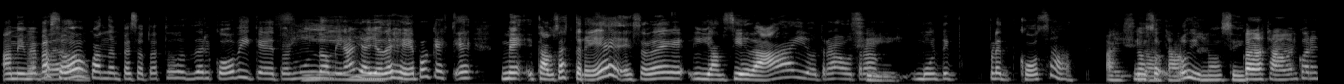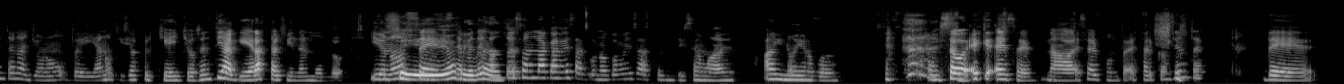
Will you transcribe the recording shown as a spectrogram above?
A mí No me pasó puedo. cuando empezó todo esto del COVID, que todo el mundo, mira, ya yo dejé porque es que me causa estrés, eso de, y ansiedad y otra, otra Sí. múltiples cosas. Ay, sí, No cuando, so- estaba- uy, no, sí. cuando estábamos en cuarentena yo no veía noticias porque yo sentía que era hasta el fin del mundo. Y uno Sí, se, se mete tanto eso en la cabeza que uno comienza hasta a sentirse mal. Ay, no, yo no puedo. So, es que ese, nada, ese es el punto, estar consciente de,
